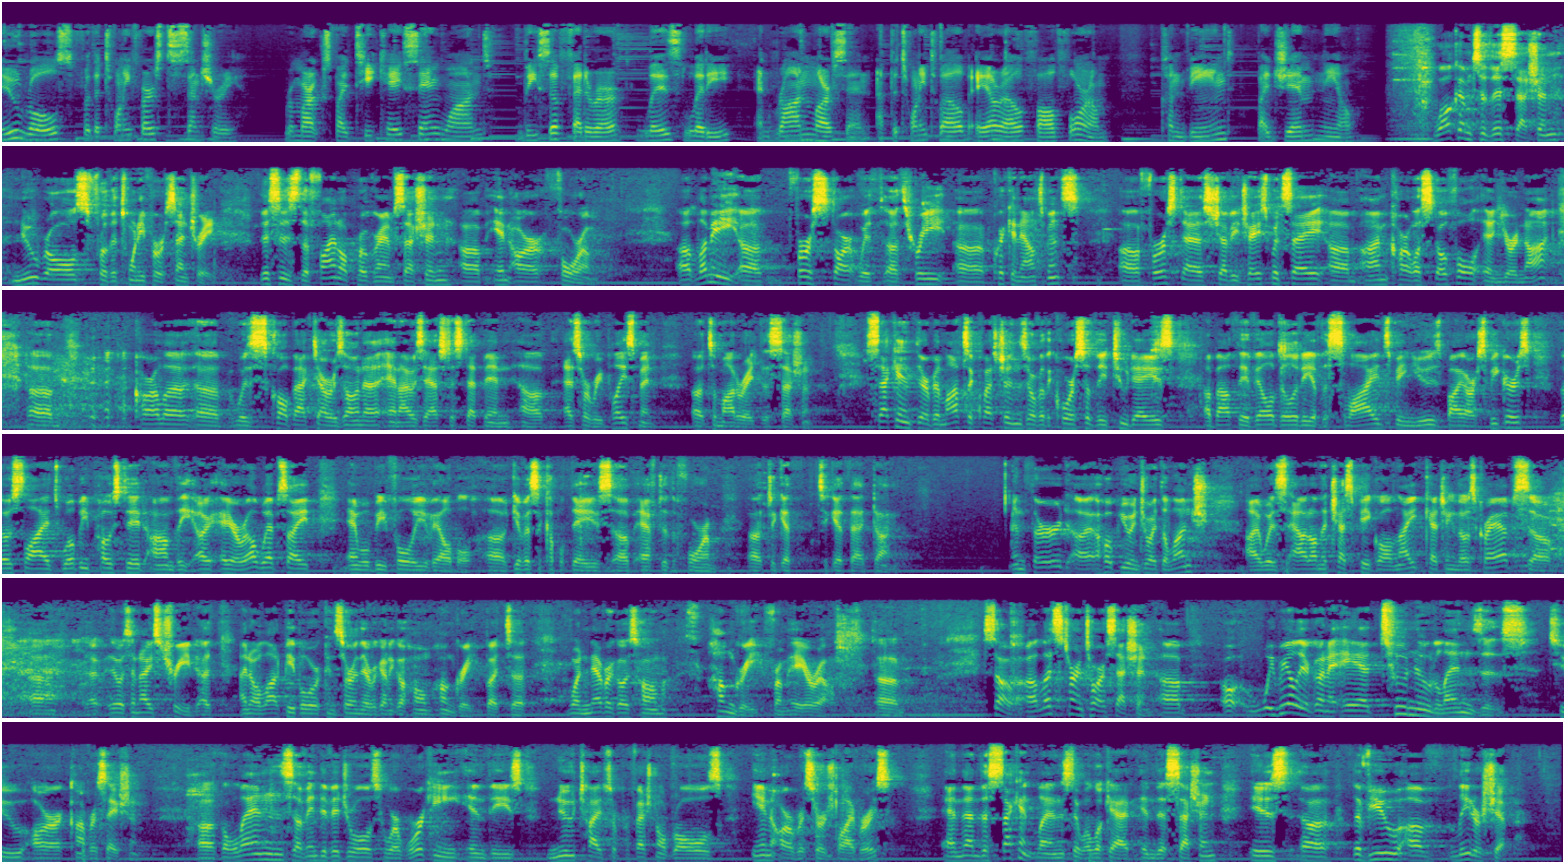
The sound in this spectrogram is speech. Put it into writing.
New Roles for the 21st Century. Remarks by T.K. Sangwand, Lisa Federer, Liz Liddy, and Ron Larson at the 2012 ARL Fall Forum, convened by Jim Neal. Welcome to this session, New Roles for the 21st Century. This is the final program session uh, in our forum. Uh, let me uh, first start with uh, three uh, quick announcements. Uh, first, as Chevy Chase would say, um, I'm Carla Stoffle, and you're not. Um, Carla uh, was called back to Arizona, and I was asked to step in uh, as her replacement uh, to moderate this session. Second, there have been lots of questions over the course of the two days about the availability of the slides being used by our speakers. Those slides will be posted on the ARL website and will be fully available. Uh, give us a couple days after the forum uh, to get to get that done. And third, uh, I hope you enjoyed the lunch. I was out on the Chesapeake all night catching those crabs, so uh, it was a nice treat. Uh, I know a lot of people were concerned they were going to go home hungry, but uh, one never goes home hungry from ARL. Um, so uh, let's turn to our session. Uh, oh, we really are going to add two new lenses to our conversation. Uh, the lens of individuals who are working in these new types of professional roles in our research libraries. And then the second lens that we'll look at in this session is uh, the view of leadership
